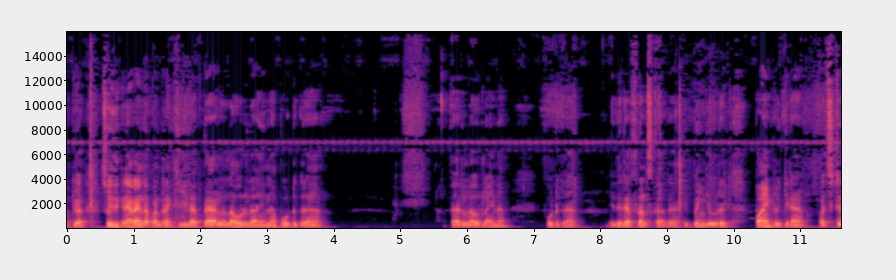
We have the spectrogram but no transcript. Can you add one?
ஓகேவா ஸோ இதுக்கு நேராக என்ன பண்ணுறேன் கீழே பேரலாக ஒரு லைனை போட்டுக்கிறேன். பேரலாக ஒரு லைனை போட்டுக்கிறேன். இது ரெஃபரன்ஸ்க்காக இப்போ இங்கே ஒரு பாயிண்ட் வைக்கிறேன். வச்சுட்டு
